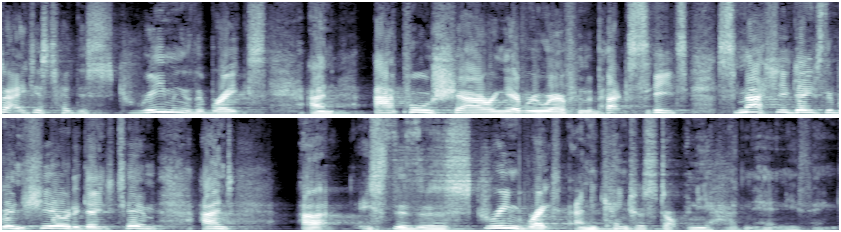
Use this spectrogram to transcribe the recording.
I just heard the screaming of the brakes and apples showering everywhere from the back seats, smashing against the windshield against him. And uh, there's a scream brakes, and he came to a stop and he hadn't hit anything.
